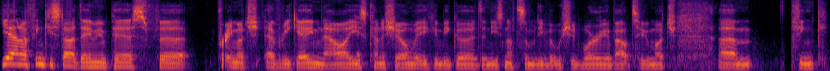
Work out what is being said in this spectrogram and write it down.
Yeah, and I think you start Dameon Pierce for pretty much every game now. He's kind of shown that he can be good and he's not somebody that we should worry about too much. Um, I think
